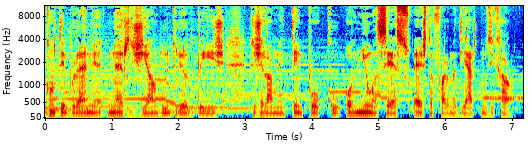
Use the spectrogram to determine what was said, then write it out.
contemporânea na região do interior do país, que geralmente tem pouco ou nenhum acesso a esta forma de arte musical.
